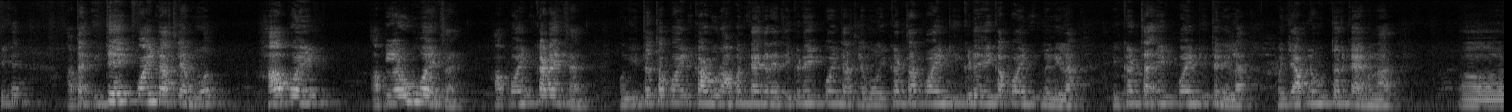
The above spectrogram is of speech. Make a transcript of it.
ठीक आहे? आता इथे एक पॉईंट असल्यामुळं हा पॉईंट आपल्याला उडवायचा आहे. हा पॉईंट काढायचा आहे. मग इथंचा पॉईंट काढून आपण काय करायचं? इकडे एक पॉईंट असल्यामुळे इकडचा पॉईंट इकडे एका पॉईंटनं नेला. इकडचा एक पॉईंट इथं नेला. म्हणजे आपलं उत्तर काय होणार?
